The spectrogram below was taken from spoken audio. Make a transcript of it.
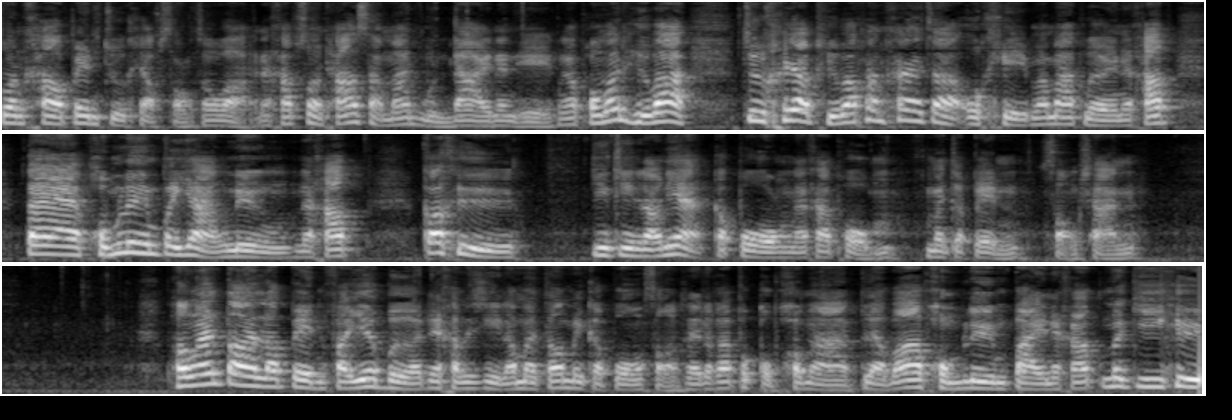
ส่วนเข่าเป็นจุดขยับสองจังหวะนะครับส่วนเท้าสามารถหมุนได้นั่นเองนะครับผมว่าถือว่าจุดขยับถือว่าค่อนข้างจะโอเคมากๆเลยนะครับแต่ผมลืมไปอย่างหนึ่งนะครับก็คือจริงๆแล้วเนี่ยกระโปรงนะครับผมมันจะเป็น 2 ชั้น เพราะงั้นตอนเราเป็น Firebird เนี่ยครับจริงๆแล้วมันต้องเป็นกระโปรงสองชั้นแล้วก็ประกบเข้ามา แต่ว่าผมลืมไปนะครับ เมื่อกี้คือ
